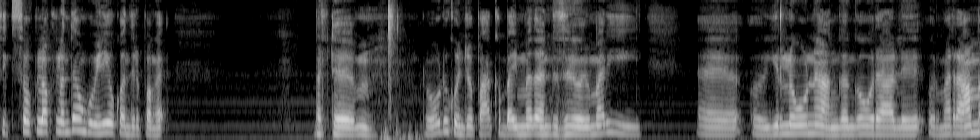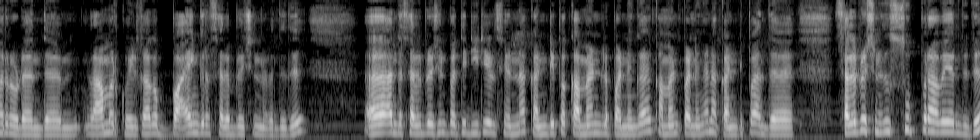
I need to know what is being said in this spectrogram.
சிக்ஸ் ஓ கிளாக்லேருந்து அவங்க வெளியே உட்காந்துருப்பாங்க பட்டு ரோடு கொஞ்சம் பார்க்க பயமாக தான் இருந்தது. ஒரு மாதிரி இருளோன்னு அங்கங்கே ஒரு ஆள் ஒரு மாதிரி ராமரோட அந்த ராமர் கோயிலுக்காக பயங்கர செலிப்ரேஷன் நடந்தது. அந்த செலிப்ரேஷன் பற்றி டீட்டெயில்ஸ் வேணுன்னா கண்டிப்பாக கமெண்டில் பண்ணுங்கள் கமெண்ட் பண்ணுங்கள் நான் கண்டிப்பாக அந்த செலிப்ரேஷன் வந்து சூப்பராகவே இருந்தது.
